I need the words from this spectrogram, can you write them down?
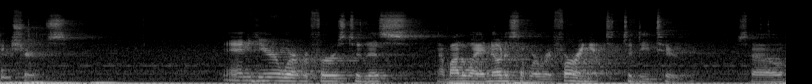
pictures. And here where it refers to this, now by the way, notice that we're referring it to D2. So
